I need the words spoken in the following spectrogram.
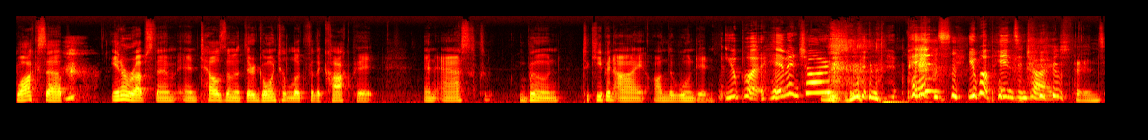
walks up, interrupts them, and tells them that they're going to look for the cockpit, and asks Boone to keep an eye on the wounded. You put him in charge. pins. You put pins in charge Pins.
